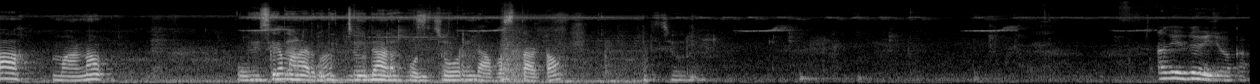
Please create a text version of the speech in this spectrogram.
ആ മണം. ഉഗ്രമണമായിരുന്നു ഇതാണ് പൊതിച്ചോറിന്റെ അവസ്ഥ കേട്ടോ അത് ഇത് കഴിച്ച് നോക്കാം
